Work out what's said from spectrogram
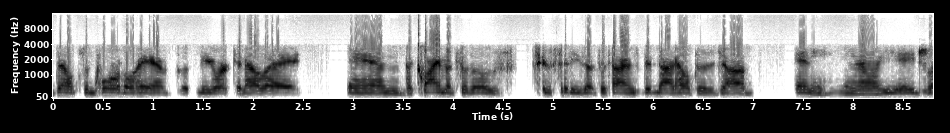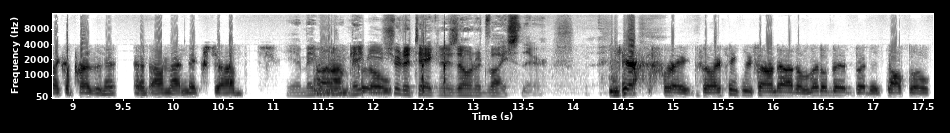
dealt some horrible hands with New York and L.A. And the climates of those two cities at the times did not help his job any. You know, he aged like a president on that Knicks job. Yeah, maybe um, maybe so, he should have taken his own advice there. Yeah, right. So I think we found out a little bit, but it's also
